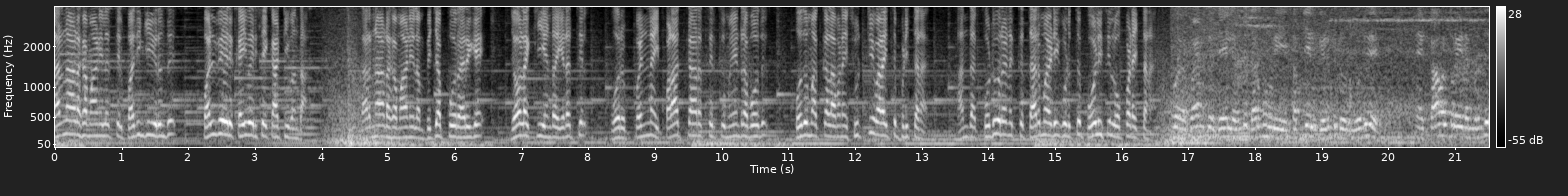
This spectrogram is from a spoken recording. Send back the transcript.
கர்நாடக மாநிலத்தில் பதுங்கி இருந்து பல்வேறு கைவரிசை காட்டி வந்தார். கர்நாடக மாநிலம் பிஜப்பூர் அருகே ஜோலக்கி என்ற இடத்தில் ஒரு பெண்ணை பலாத்காரத்திற்கு முயன்றபோது பொதுமக்கள் அவனை சுற்றி வளைத்து பிடித்தனர். அந்த கொடூரனுக்கு தர்ம அடி கொடுத்து போலீசில் ஒப்படைத்தனர். கோயம்புத்தூர் ஜெயிலில் இருந்து தருமபுரி சப் ஜெயிலுக்கு வரும்போது காவல்துறையிடமிருந்து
